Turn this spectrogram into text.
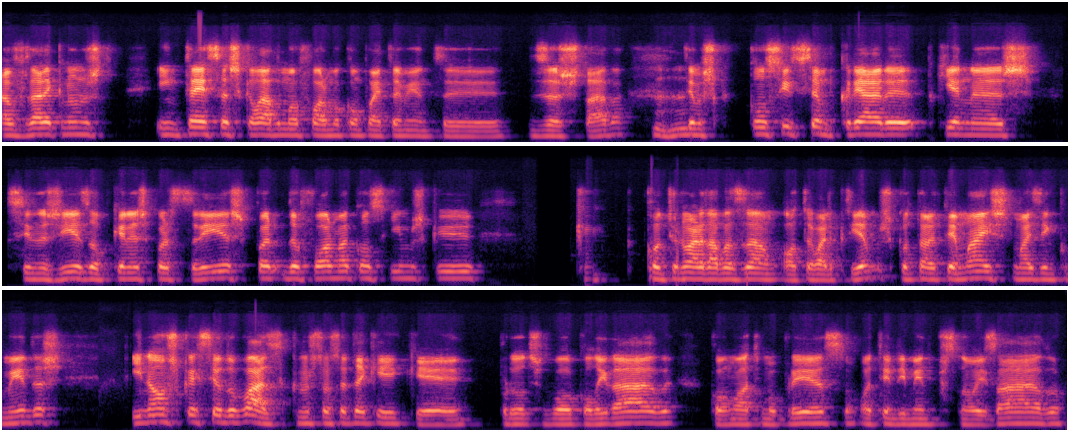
a verdade é que não nos interessa escalar de uma forma completamente desajustada. Uhum. Temos que conseguir sempre criar eh, pequenas sinergias ou pequenas parcerias para, da forma a conseguirmos que, que, continuar a dar vazão ao trabalho que temos, continuar a ter mais, mais encomendas e não esquecer do básico que nos trouxe até aqui, que é produtos de boa qualidade, com um ótimo preço, um atendimento personalizado,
